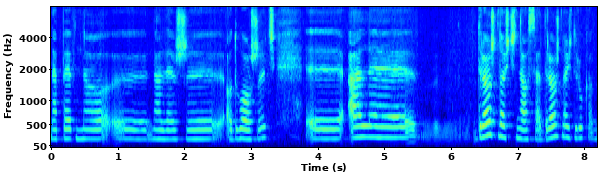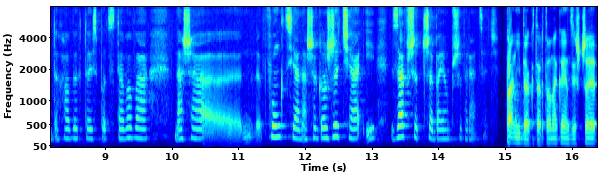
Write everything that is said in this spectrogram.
na pewno y, należy odłożyć, ale drożność nosa, drożność dróg oddechowych to jest podstawowa nasza funkcja naszego życia i zawsze trzeba ją przywracać. Pani doktor, to na koniec jeszcze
